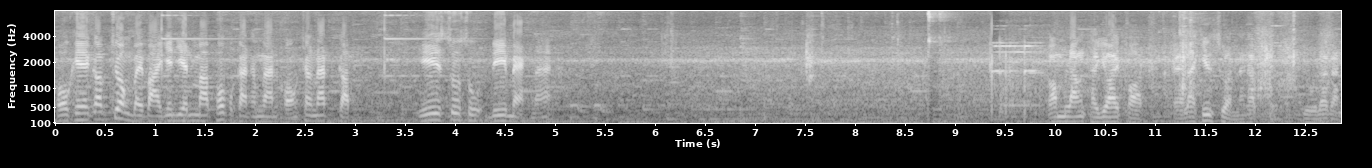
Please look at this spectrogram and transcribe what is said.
โอเคครับช่วงบ่ายๆเย็นๆมาพบกับการทำงานของช่างนัดกับ Isuzu D-Max นะฮะกำลังทยอยถอดแต่ละชิ้นส่วนนะครับ ดูแล้วกัน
